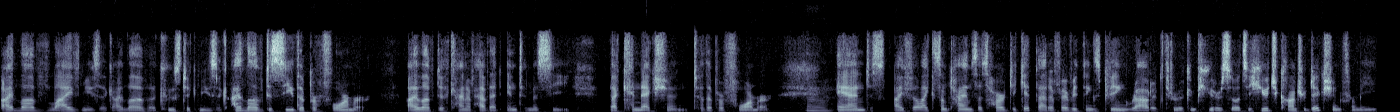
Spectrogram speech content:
I love live music. I love acoustic music. I love to see the performer. I love to kind of have that intimacy, that connection to the performer. Hmm. And I feel like sometimes it's hard to get that if everything's being routed through a computer. So it's a huge contradiction for me,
